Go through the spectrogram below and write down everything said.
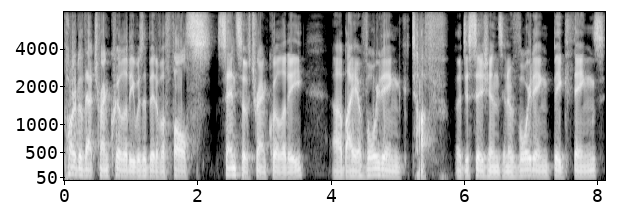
part of that tranquility was a bit of a false sense of tranquility uh, by avoiding tough uh, decisions and avoiding big things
